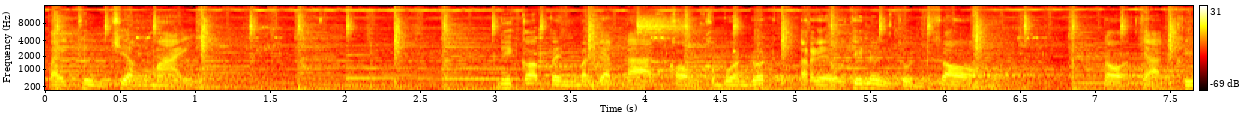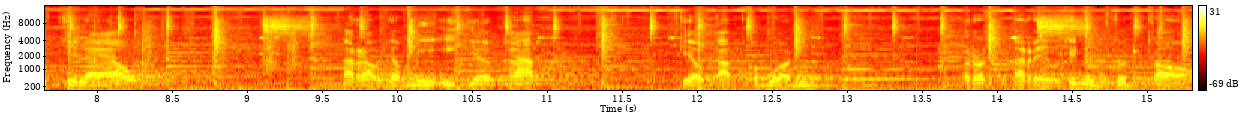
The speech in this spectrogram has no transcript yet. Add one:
ไปถึงเชียงใหม่ นี่ก็เป็นบรรยากาศของขบวนรถเร็วที่ 1 0 2 ต่อจากคลิปที่แล้ว เรายังมีอีกเยอะครับ เกี่ยวกับขบวน รถเร็วที่1นสอง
